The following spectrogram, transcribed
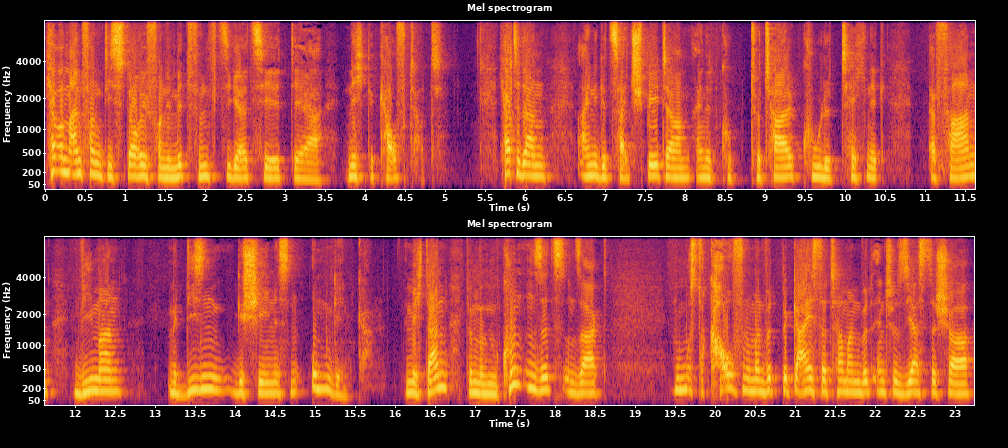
Ich habe am Anfang die Story von dem Mit-50er erzählt, der nicht gekauft hat. Ich hatte dann einige Zeit später eine total coole Technik erfahren, wie man mit diesen Geschehnissen umgehen kann. Nämlich dann, wenn man mit dem Kunden sitzt und sagt, du musst doch kaufen und man wird begeisterter, man wird enthusiastischer,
